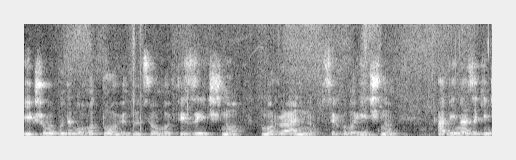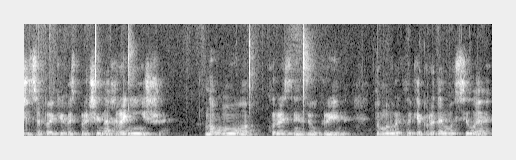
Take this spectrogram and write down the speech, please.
І якщо ми будемо готові до цього фізично, морально, психологічно, а війна закінчиться по якихось причинах раніше, на умовах корисних для України, то ми виклики пройдемо всі легко.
